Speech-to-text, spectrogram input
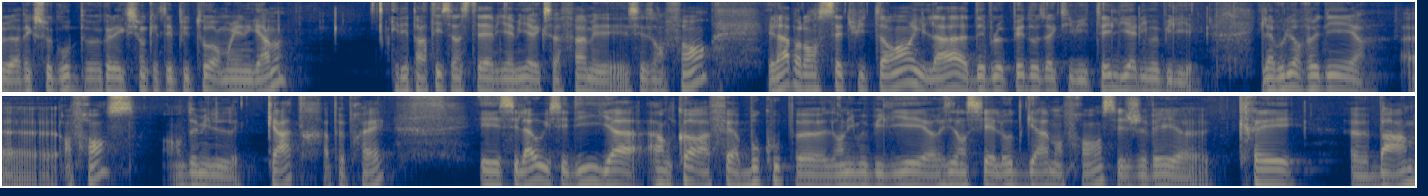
avec ce groupe Connexion qui était plutôt en moyenne gamme. Il est parti s'installer à Miami avec sa femme et ses enfants. Et là, pendant 7-8 ans, il a développé d'autres activités liées à l'immobilier. Il a voulu revenir euh, en France, en 2004 à peu près. Et c'est là où il s'est dit, il y a encore à faire beaucoup euh, dans l'immobilier résidentiel haut de gamme en France. Et je vais euh, créer euh, Barnes,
